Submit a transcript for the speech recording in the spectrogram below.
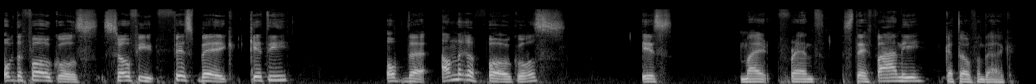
Op de vocals Sophie Visbeek, Kitty. Op de andere vocals is my friend Stefanie Cato van Dijk.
